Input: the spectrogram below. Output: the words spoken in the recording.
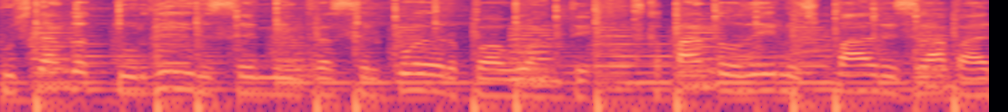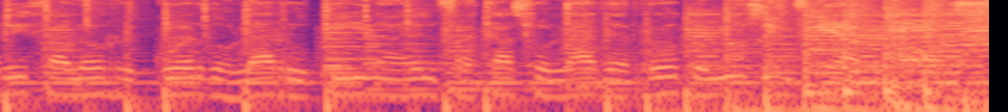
buscando aturdirse mientras el cuerpo aguante, escapando de los padres, la pareja, los recuerdos, la rutina, el fracaso, la derrota, los infiernos.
